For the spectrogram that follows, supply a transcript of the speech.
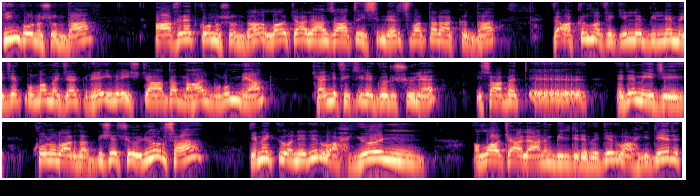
din konusunda, ahiret konusunda, Allahu Teala'nın zatı, isimleri, sıfatları hakkında ve akılla fikirle bilinemeyecek, bulunamayacak, rey ve içtihada mehal bulunmayan, kendi fikriyle, görüşüyle isabet e, edemeyeceği konularda bir şey söylüyorsa demek ki o nedir? Vahyün. allah Teala'nın bildirimidir, vahyidir.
